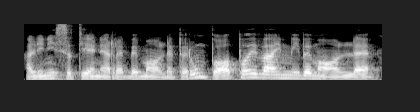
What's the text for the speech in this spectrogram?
All'inizio tiene il Re bemolle per un po', poi va in Mi bemolle.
